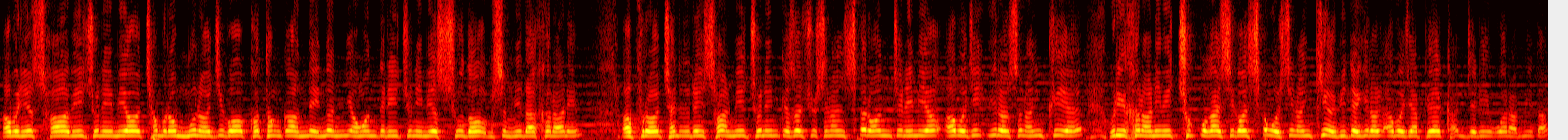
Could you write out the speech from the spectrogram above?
아버지 사업이 주님이여 참으로 무너지고 고통 가운데 있는 영혼들이 주님의 수도 없습니다 하나님. 앞으로 저희들의 삶이 주님께서 주시는 새로운 주님이여 아버지 일어서는 귀에 우리 하나님이 축복하시고 세우시는 기업이 되기를 아버지 앞에 간절히 원합니다.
